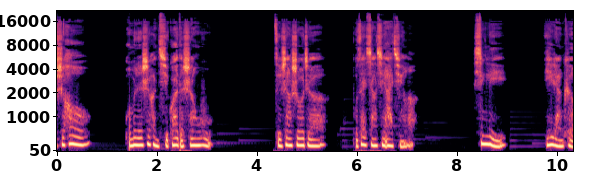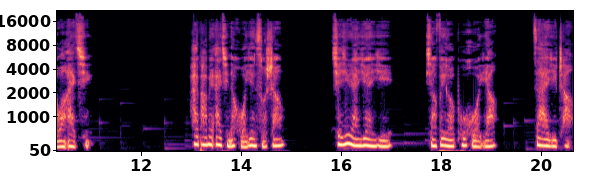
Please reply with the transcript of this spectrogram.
时候，我们人是很奇怪的生物，嘴上说着不再相信爱情了，心里依然渴望爱情，害怕被爱情的火焰所伤，却依然愿意像飞蛾扑火一样再爱一场。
